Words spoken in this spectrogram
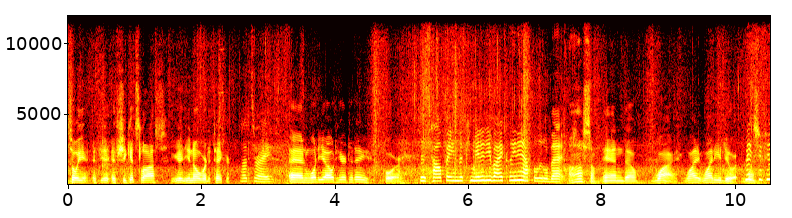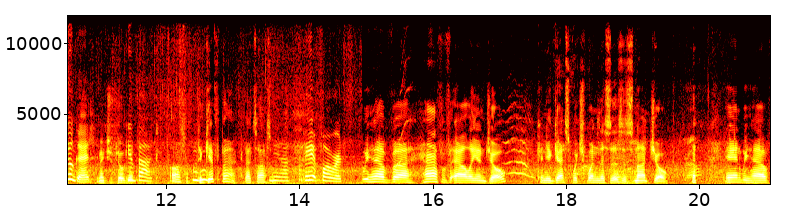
So if, you, if she gets lost, you, you know where to take her. That's right. And what are you out here today for? Just helping the community by cleaning up a little bit. Awesome. And uh, why? Why? Why do you do it? Makes you feel good. Makes you feel Give good. Give back. Awesome. To give back. That's awesome. Yeah, pay it forward. We have uh, half of Allie and Joe. Can you guess which one this is? It's not Joe. and we have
